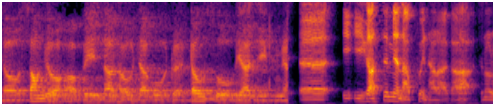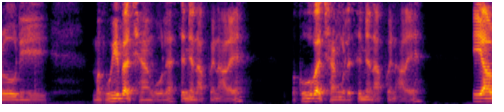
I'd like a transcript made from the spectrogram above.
ကြောင့်စောင်းမြော်အောက်ပေးနောက်ထောက်ကြဖို့အတွက်တောင်းဆိုပါရစေခင်ဗျာအဲအေအေကစစ်မျက်နှာဖွင့်ထားတာကကျွန်တော်တို့ဒီမကွေးဘက်ချမ်းကိုလည်းစစ်မျက်နှာဖွင့်ထားတယ်။ပကိုးဘက်ချမ်းကိုလည်းစစ်မျက်နှာဖွင့်ထားတယ်။ AR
